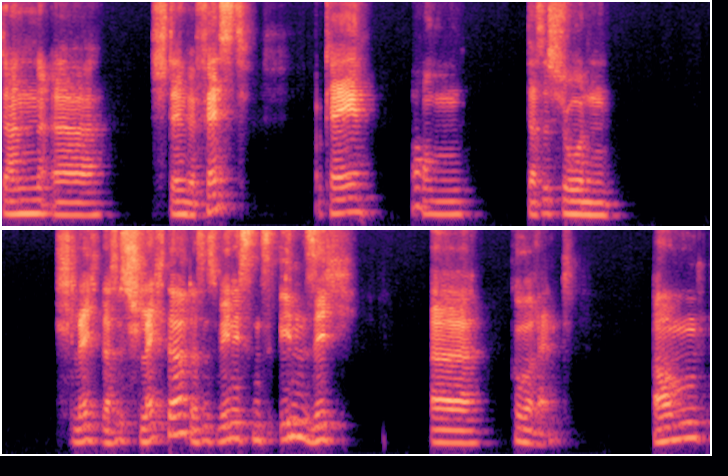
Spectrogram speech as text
dann äh, stellen wir fest, okay, um, das ist schon schlecht, das ist schlechter, das ist wenigstens in sich äh, kohärent. Um,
